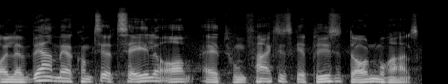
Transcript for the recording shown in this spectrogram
at lade være med at komme til at tale om, at hun faktisk er pisse dobbeltmoralsk.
